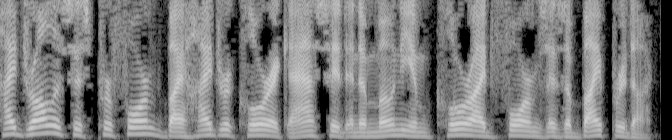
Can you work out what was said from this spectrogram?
Hydrolysis performed by hydrochloric acid and ammonium chloride forms as a byproduct.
